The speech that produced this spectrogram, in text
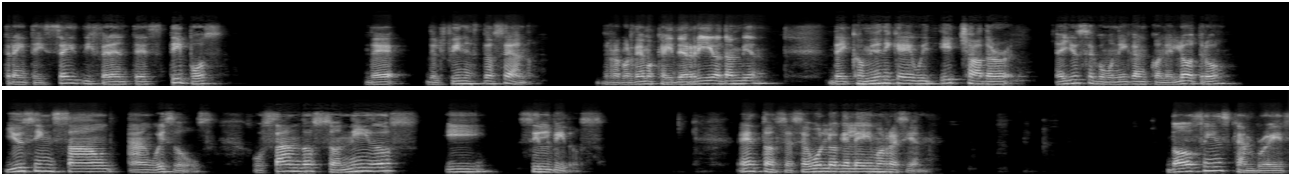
36 diferentes tipos de delfines de océano. Recordemos que hay de río también. They communicate with each other. Ellos se comunican con el otro using sound and whistles, usando sonidos y silbidos. Entonces, según lo que leímos recién, dolphins can breathe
